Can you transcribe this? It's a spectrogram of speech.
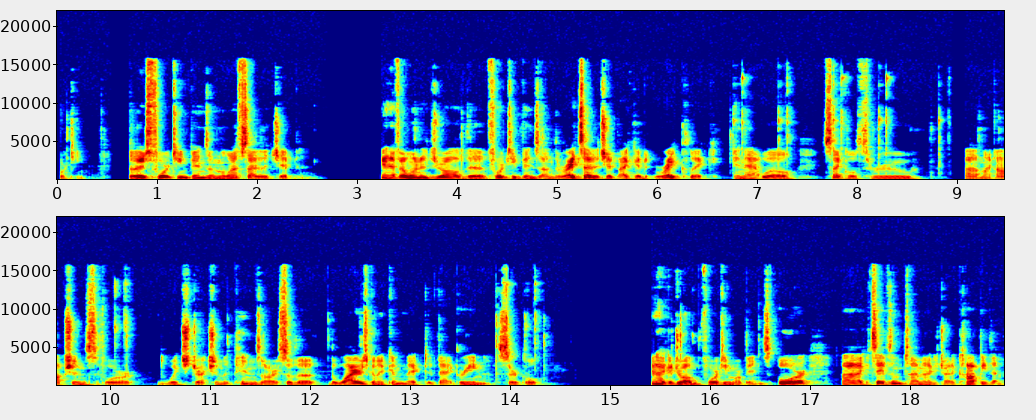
14. So there's 14 pins on the left side of the chip. And if I wanted to draw the 14 pins on the right side of the chip, I could right click and that will cycle through uh, my options for which direction the pins are. So the, the wire is going to connect at that green circle. And I could draw 14 more pins. Or uh, I could save some time and I could try to copy them.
